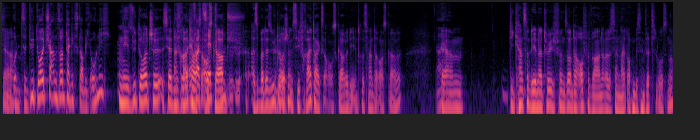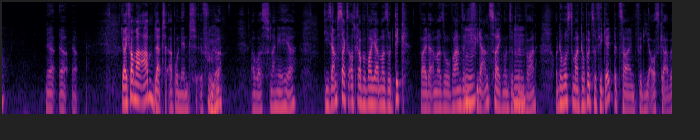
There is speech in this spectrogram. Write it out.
Ja. Und Süddeutsche am Sonntag gibt es, glaube ich, auch nicht. nee, Süddeutsche ist ja die Also Freitagsausgabe. Also bei der Süddeutschen ist die Freitagsausgabe die interessante Ausgabe. Ah, ja. Ähm, die kannst du dir natürlich für einen Sonntag aufbewahren, aber das ist dann halt auch ein bisschen witzlos, ne? ja, ja, ja. Ja, ich war mal Abendblatt-Abonnent äh, früher, Mhm. aber es ist lange her. Die Samstagsausgabe war ja immer so dick, weil da immer so wahnsinnig Mhm. viele Anzeigen und so drin Mhm. waren. Und da musste man doppelt so viel Geld bezahlen für die Ausgabe.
